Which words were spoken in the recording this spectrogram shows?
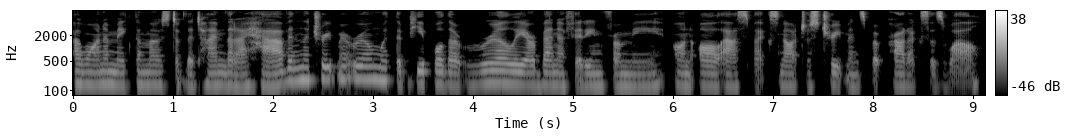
I want to make the most of the time that I have in the treatment room with the people that really are benefiting from me on all aspects, not just treatments, but products as well.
